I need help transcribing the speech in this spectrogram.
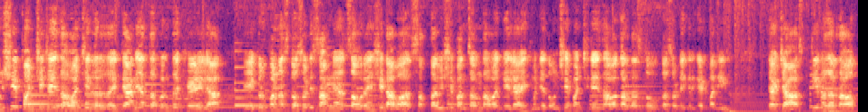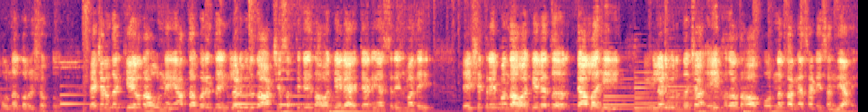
दोनशे पंचेचाळीस धावांची गरज आहे. त्याने आतापर्यंत खेळलेल्या एकोणपन्नास कसोटी सामन्यात चौऱ्याऐंशी डावात सत्तावीसशे पंचावन्न धावा केल्या आहेत. म्हणजे दोनशे पंचेचाळीस धावा करत असतो कसोटी क्रिकेटमधील त्याच्या तीन हजार धावा पूर्ण करू शकतो. त्याच्यानंतर के एल राहुलने आतापर्यंत इंग्लंड विरुद्ध आठशे सत्तेचाळीस धावा केल्या आहेत. त्याने या सिरीजमध्ये एकशे त्रेपन्न धावा केल्या तर त्यालाही इंग्लंड विरुद्धच्या एक हजार धावा पूर्ण करण्यासाठी संधी आहे.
